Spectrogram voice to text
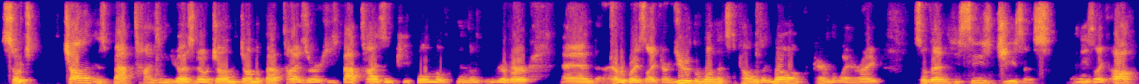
So John is baptizing. You guys know John, John the Baptizer. He's baptizing people in the in the river, and everybody's like, "Are you the one that's to come?" He's like, "No, I'm preparing the way." Right. So then he sees Jesus, and he's like, oh,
